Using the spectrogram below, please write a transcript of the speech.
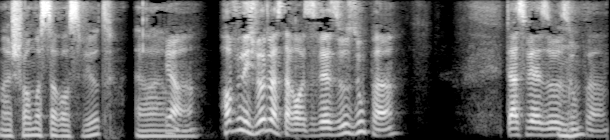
Mal schauen, was daraus wird. Ähm, ja, hoffentlich wird was daraus. Das wäre so super. Das wäre so mhm. super.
